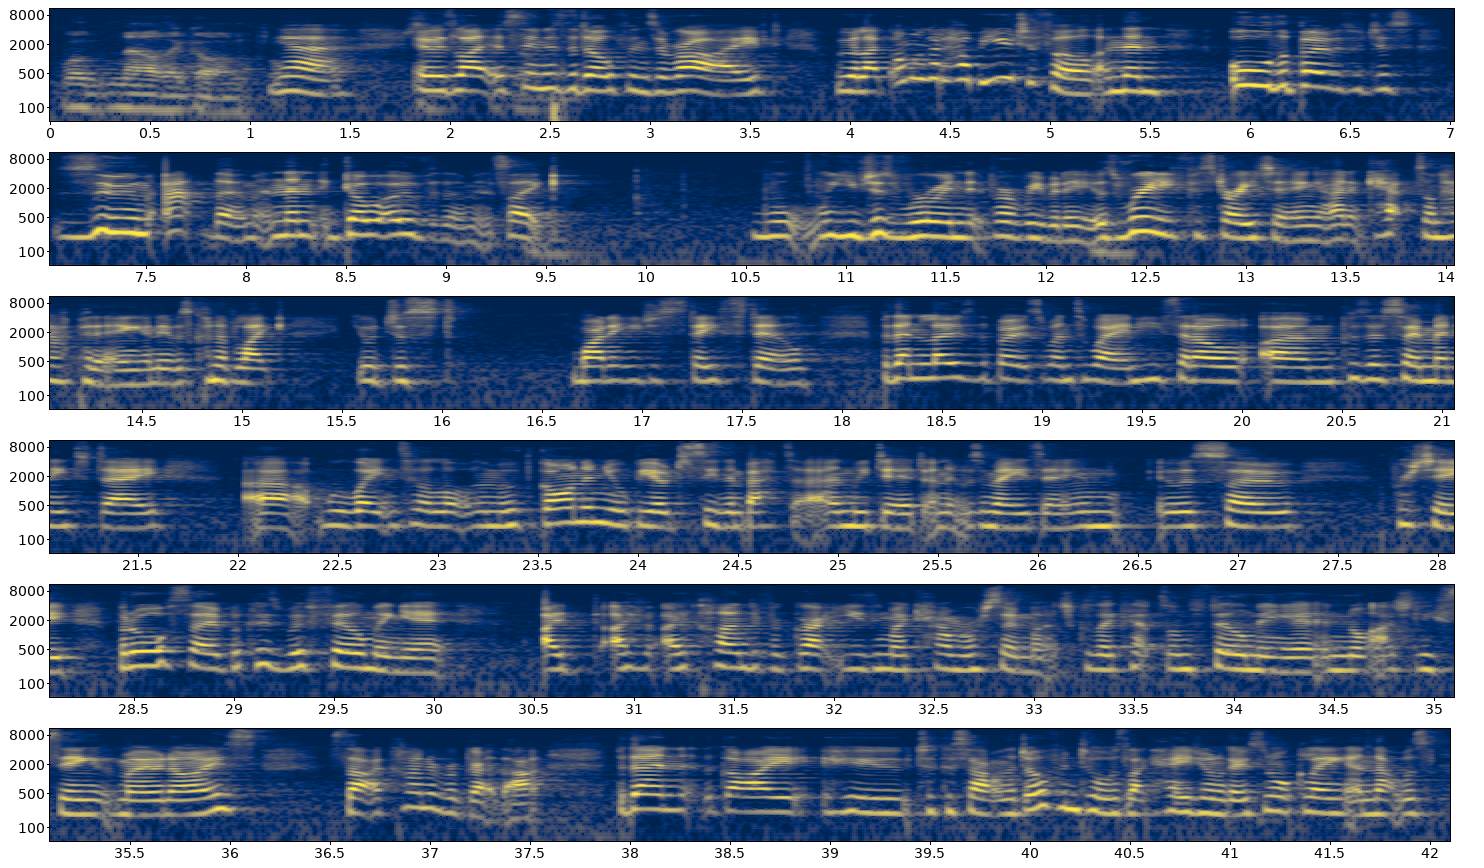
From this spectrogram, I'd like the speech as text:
well, now they're gone. Yeah, it was like as soon as the dolphins arrived, we were like, "Oh my god, how beautiful!" And then all the boats would just zoom at them and then go over them. It's like, well, you've just ruined it for everybody. It was really frustrating, and it kept on happening. And it was kind of like, you're just, why don't you just stay still? But then loads of the boats went away, and he said, "Oh, because there's so many today." Uh, we'll wait until a lot of them have gone and you'll be able to see them better and we did and it was amazing it was so pretty but also because we're filming it I, I, I kind of regret using my camera so much because I kept on filming it and not actually seeing it with my own eyes. So I kind of regret that. But then the guy who took us out on the dolphin tour was like, hey, do you want to go snorkeling? And that was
